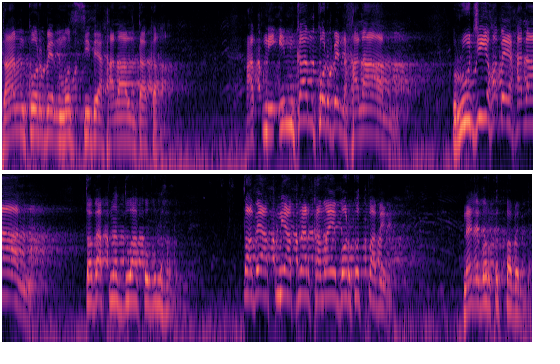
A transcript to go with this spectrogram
দান করবেন মসজিদে হালাল টাকা। আপনি ইনকাম করবেন হালাল। রুজি হবে হালাল। তবে আপনার দোয়া কবুল হবে। তবে আপনি আপনার কামায়ে বরকত পাবেন। নাইলে বরকত পাবেন না।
